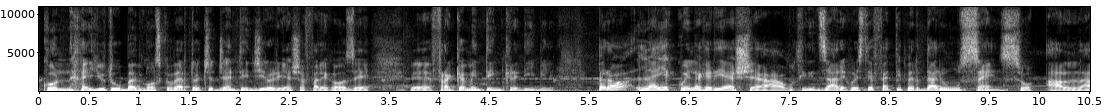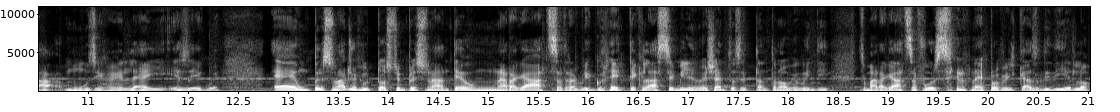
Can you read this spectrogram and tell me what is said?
Con YouTube abbiamo scoperto che c'è gente in giro che riesce a fare cose eh, francamente incredibili. Però lei è quella che riesce a utilizzare questi effetti per dare un senso alla musica che lei esegue è un personaggio piuttosto impressionante, è una ragazza, tra virgolette, classe 1979, quindi insomma ragazza forse non è proprio il caso di dirlo,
